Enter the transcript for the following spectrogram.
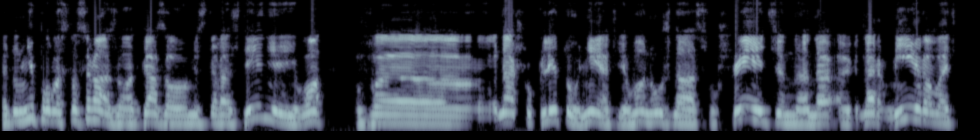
Это не просто сразу от газового месторождения его в э, нашу плиту. Нет, его нужно осушить, нормировать,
